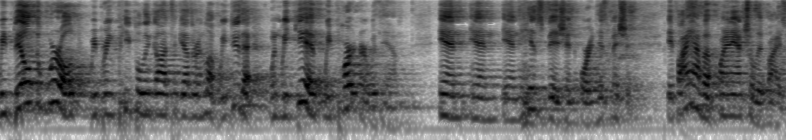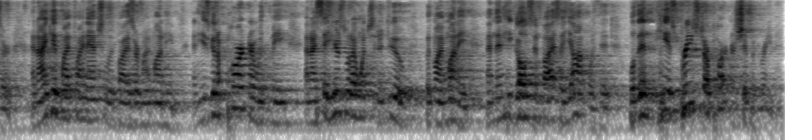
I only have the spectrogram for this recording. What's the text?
We build the world. We bring people and God together in love. We do that. When we give, we partner with him in, in, in his vision or in his mission. If I have a financial advisor and I give my financial advisor my money and he's going to partner with me and I say, here's what I want you to do with my money, and then he goes and buys a yacht with it, well, then he has breached our partnership agreement.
